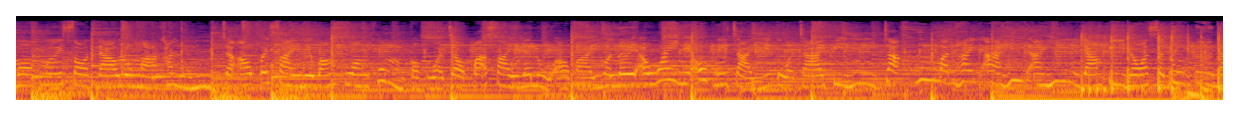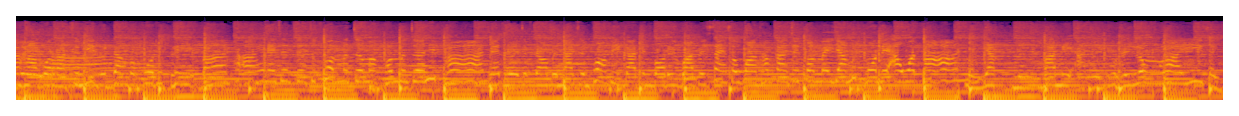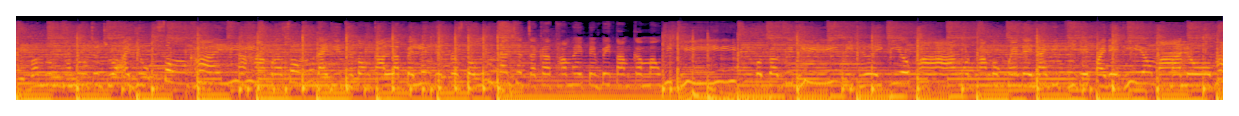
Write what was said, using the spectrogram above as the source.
หมอกเมยสอดดาวลงมาขลุม จะเอาไปใส่ในวังควงคุ้ม ก็หัวเจ้าปะใส่และหลูเอาไปก็เลยเอาไว้ในอกในใจตัวใจปีนี้จะคือมันให้อาฮีอาฮียามปีนอน ไปตามกรรมวิธีกฎกฎวิธีมีเธอเกี่ยวพางดงามของแม่ได้ได้ที่พี่ได้ไปได้เที่ยวมาโนภา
